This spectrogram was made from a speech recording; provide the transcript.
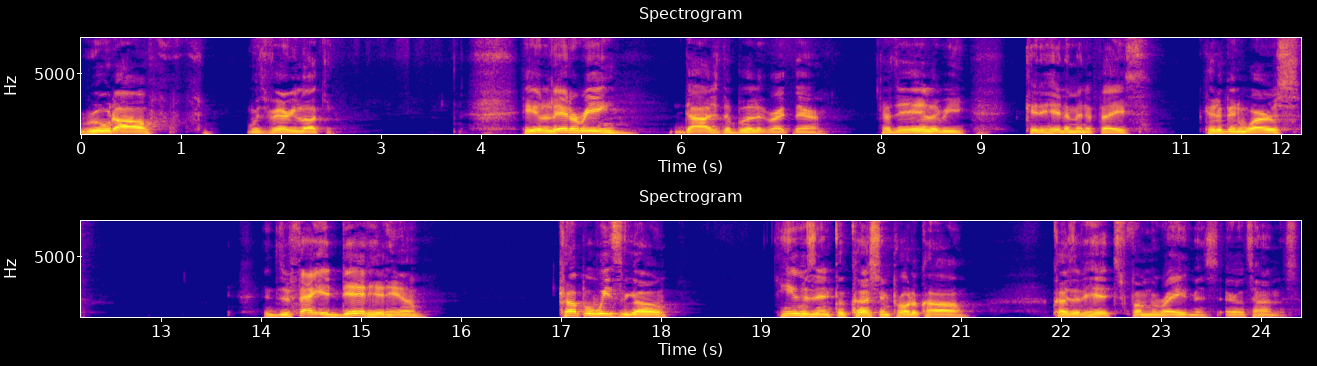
Rudolph was very lucky. He literally dodged the bullet right there. Because the Hillary could have hit him in the face. Could have been worse. The fact it did hit him. Couple weeks ago, he was in concussion protocol because of the hits from the Ravens, Earl Thomas.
